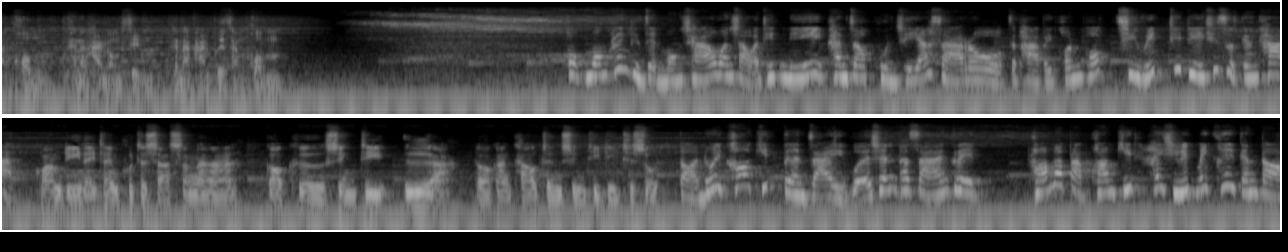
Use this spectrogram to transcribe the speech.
สังคม ธนาคารออมสิน ธนาคารเพื่อสังคม 6โมงครึ่งถึง7โมงเช้าวันเสาร์อาทิตย์นี้ ท่านเจ้าคุณชยสาโร จะพาไปค้นพบชีวิตที่ดีที่สุดกันค่ะ ความดีในทางพุทธศาสนาก็คือสิ่งที่เอื้อต่อการเข้าถึงสิ่งที่ดีที่สุด ต่อด้วยข้อคิดเตือนใจเวอร์ชันภาษาอังกฤษ พร้อมมาปรับความคิดให้ชีวิตไม่เครียดกันต่อ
